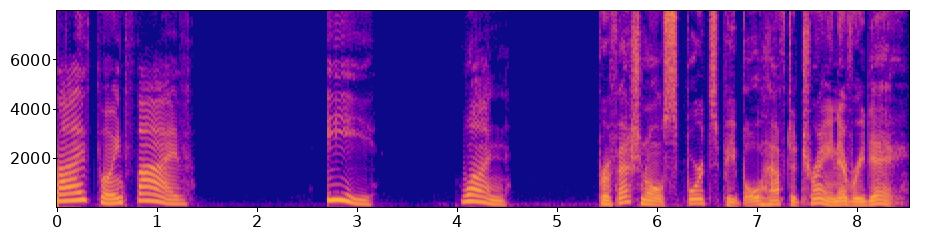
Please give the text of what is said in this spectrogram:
5.5 E 1. Professional sports people have to train every day.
